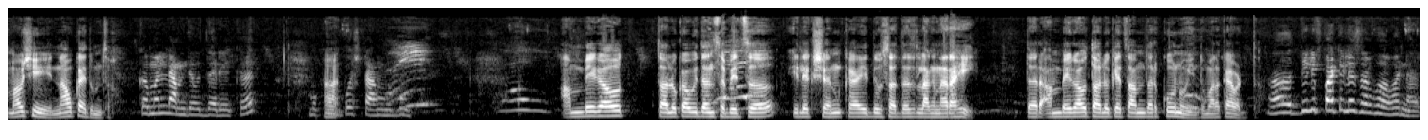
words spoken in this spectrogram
मावशी नाव काय तुमचं? कमल नामदेव दरेकर मुक्काम पोस्ट आंबेगाव तालुका विधानसभेचं इलेक्शन काही दिवसातच लागणार आहे. तर आंबेगाव तालुक्याचा आमदार कोण होईल तुम्हाला काय वाटतं? अं, दिलीप पाटीलच होणार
